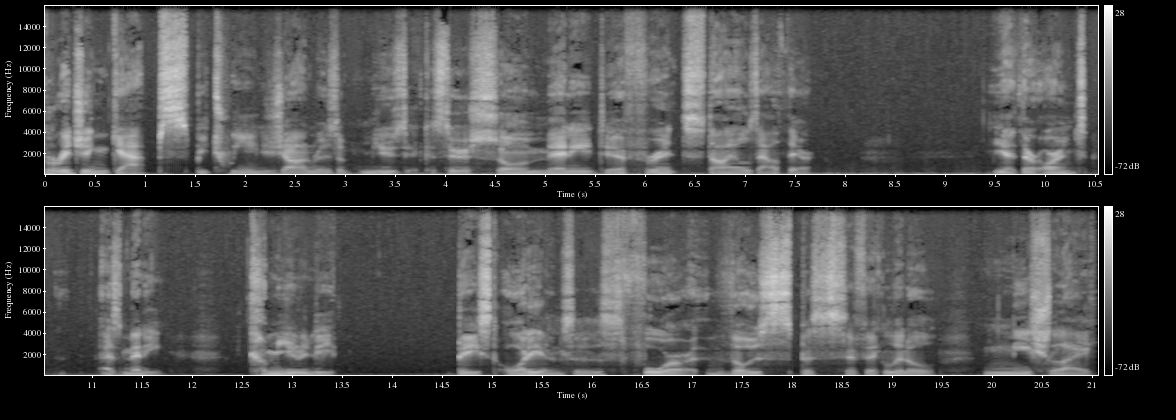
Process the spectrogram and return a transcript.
bridging gaps between genres of music because there's so many different styles out there. Yet there aren't as many community based audiences for those specific little niche like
